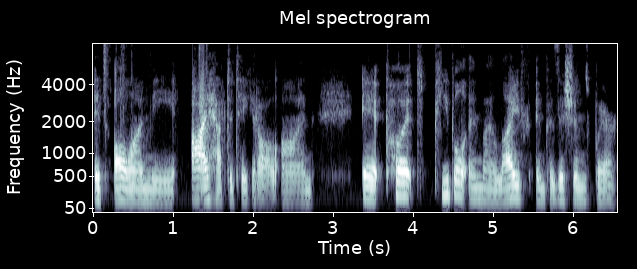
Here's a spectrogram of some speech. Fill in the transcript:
It's all on me. I have to take it all on. It put people in my life in positions where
